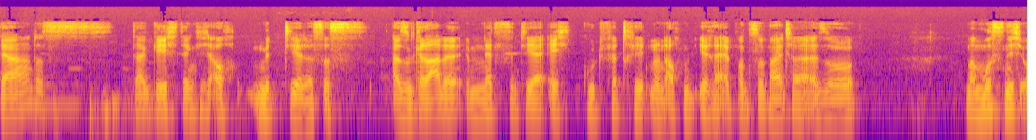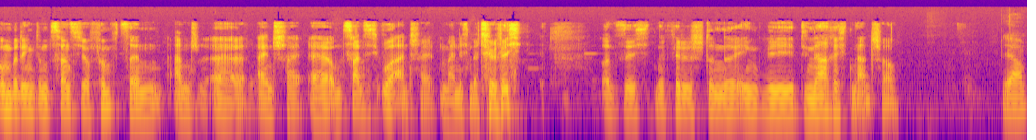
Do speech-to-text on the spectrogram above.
Ja, das, da gehe ich, denke ich, auch mit dir. Das ist, also gerade im Netz sind die ja echt gut vertreten und auch mit ihrer App und so weiter. Also man muss nicht unbedingt um 20.15 Uhr äh, einschalten, äh, um 20 Uhr anschalten, meine ich natürlich. Und sich eine Viertelstunde irgendwie die Nachrichten anschauen. Ja,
